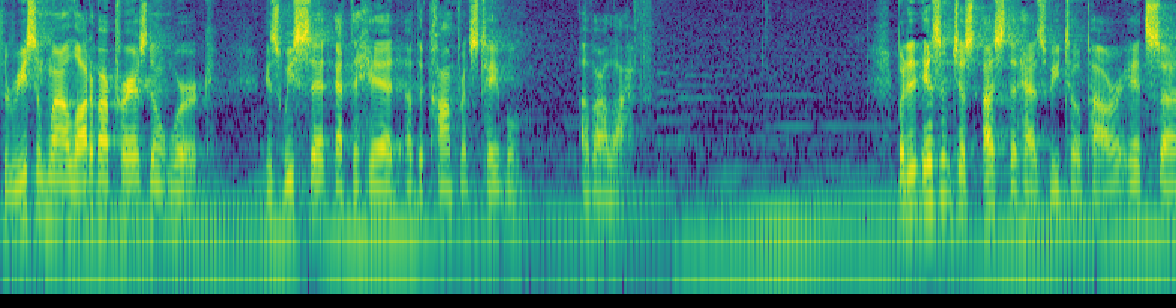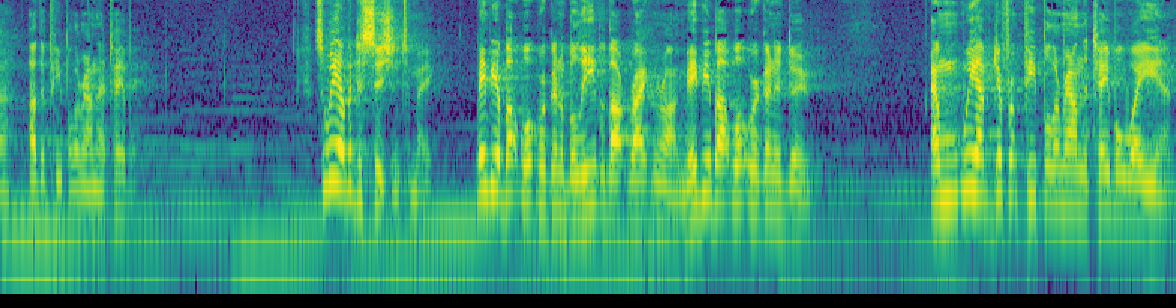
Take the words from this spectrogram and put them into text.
The reason why a lot of our prayers don't work is we sit at the head of the conference table of our life. But it isn't just us that has veto power, it's uh, other people around that table. So we have a decision to make. Maybe about what we're going to believe about right and wrong, maybe about what we're going to do. And we have different people around the table weigh in.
